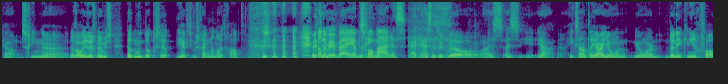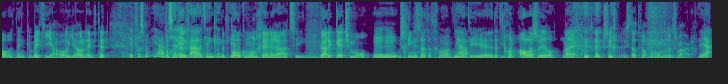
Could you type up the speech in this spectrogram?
ja, misschien de rode rugnummers, dat moet ook gezegd, die heeft hij waarschijnlijk nog nooit gehad. Kan je? er weer bij de misschien- Palmaris. Kijk, hij is natuurlijk wel, hij is, hij is ja, x aantal jaar jonger, jonger dan ik in ieder geval. Ik denk een beetje jouw, jouw leeftijd. Ja, Volgens mij, ja, we Toch zijn de- even de- oud, denk ik. De ja. Pokémon-generatie, gotta catch them all. Mhm. Misschien is dat het gewoon. Ja. Dat, hij, eh, dat hij gewoon alles wil. Nou ja, goed, op zich is dat wel bewonderenswaardig. Ja.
